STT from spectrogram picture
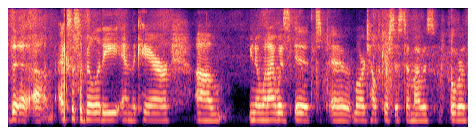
the um, accessibility and the care. Um, you know, when I was at a large healthcare system, I was over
